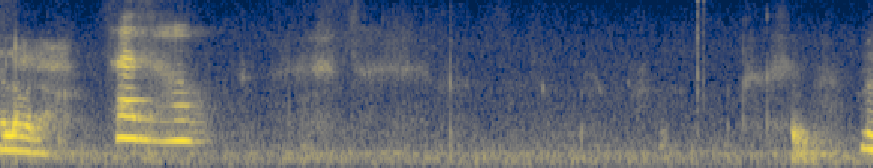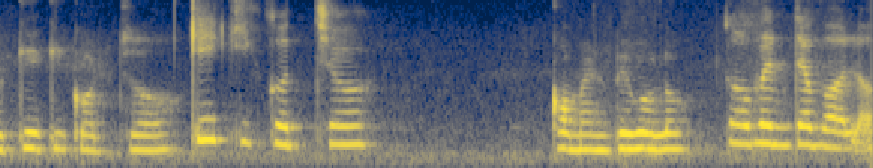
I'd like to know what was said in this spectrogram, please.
হ্যালো বলো হ্যালো কে কি করছ? কি কি করছ? কমেন্টে বলো। কমেন্টে বলো।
